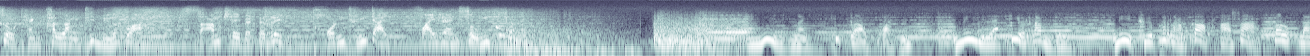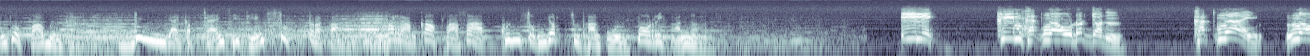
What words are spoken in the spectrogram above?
สูจน์แห่งพลังที่เหนือกว่า 3K แบตเตอรี่ทนถึงใจ ไฟแรงสูง นี่ไงที่กล่าวขวัญนี่แหละที่ร่ำลือ นี่คือพระรามเก้าพลาซ่าตลกดังทั่วฟ้าเมืองไทยยิ่งใหญ่กับแสงสีเสียงสุดตระการพระรามเก้าพลาซ่าคุณสมยศสุธางกูลบริหารงาน อีลิก ครีมขัดเงารถยนต์ ขัดง่าย เงา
